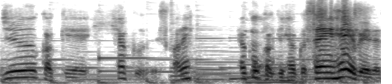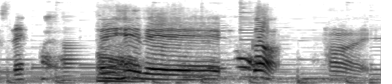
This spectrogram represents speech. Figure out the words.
10×100 ですかね。100×100、1000平米ですね。はいは1000平米が、はい。い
